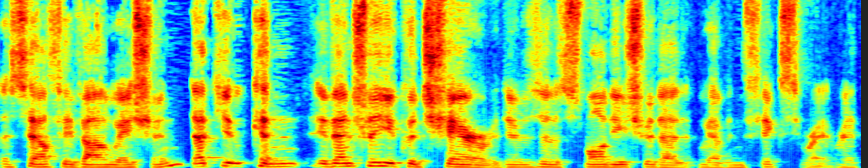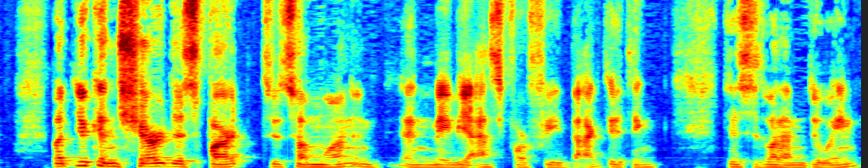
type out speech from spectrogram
uh, self-evaluation that you can eventually you could share. There's a small issue that we haven't fixed right right? But you can share this part to someone and, and maybe ask for feedback. Do you think this is what i'm doing?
